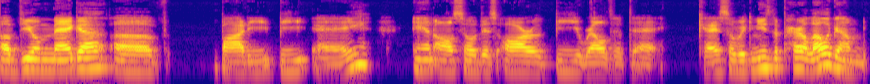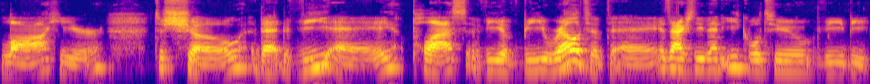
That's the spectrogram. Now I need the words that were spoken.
of the omega of body BA and also this R of B relative to A. Okay, so we can use the parallelogram law here to show that VA plus V of B relative to A is actually then equal to VB.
